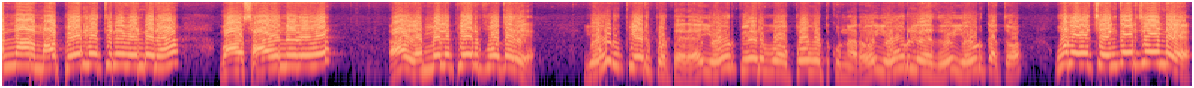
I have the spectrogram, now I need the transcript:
అన్న మా పేర్లు ఎత్తిన వెంటనే. మా సాయన్న ఎమ్మెల్యే పేరు పోతుంది. ఎవరు పేరు కొట్టారే? ఎవరు పేరు పో- పోగొట్టుకున్నారు? ఎవరు లేదు? ఎవరు కథ? ఊళ్ళో వచ్చి ఎంక్వైరీ చేయండి.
